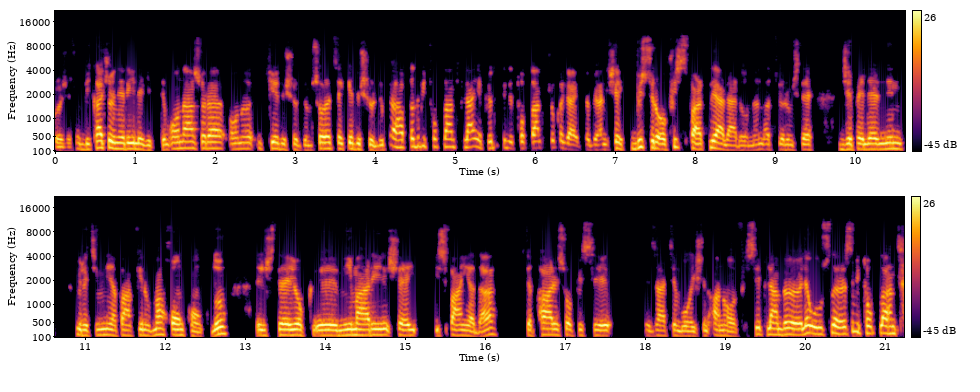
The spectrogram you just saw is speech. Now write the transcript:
proje. Birkaç öneriyle gittim. Ondan sonra onu ikiye düşürdüm. Sonra teke düşürdük. Haftada bir toplantı falan yapıyorduk. Bir de toplantı çok acayip tabii. Hani şey bir sürü ofis farklı yerlerde onların atıyorum işte cephelerinin üretimini yapan firma Hong Konglu. İşte yok e, mimari şey İspanya'da. İşte Paris ofisi zaten bu işin ana ofisi falan böyle uluslararası bir toplantı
